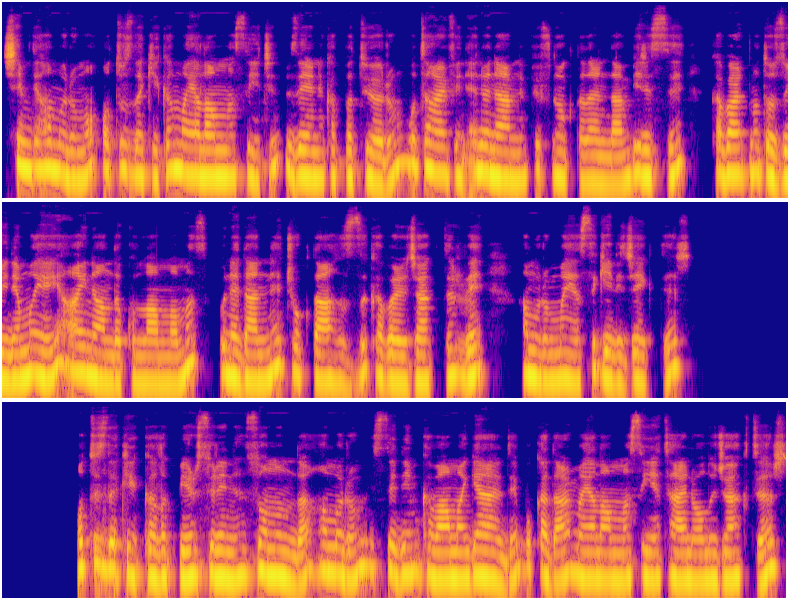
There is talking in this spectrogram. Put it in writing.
Şimdi hamurumu 30 dakika mayalanması için üzerini kapatıyorum. Bu tarifin en önemli püf noktalarından birisi kabartma tozu ile mayayı aynı anda kullanmamız. Bu nedenle çok daha hızlı kabaracaktır ve hamurun mayası gelecektir. 30 dakikalık bir sürenin sonunda hamurum istediğim kıvama geldi. Bu kadar mayalanması yeterli olacaktır.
